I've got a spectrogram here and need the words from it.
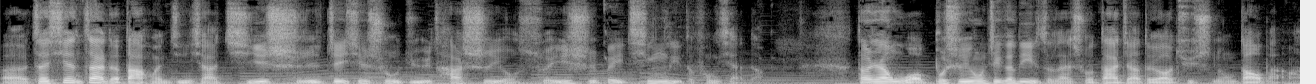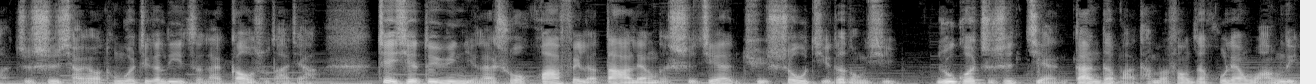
呃，在现在的大环境下，其实这些数据它是有随时被清理的风险的。当然，我不是用这个例子来说大家都要去使用盗版啊，只是想要通过这个例子来告诉大家，这些对于你来说花费了大量的时间去收集的东西，如果只是简单的把它们放在互联网里，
